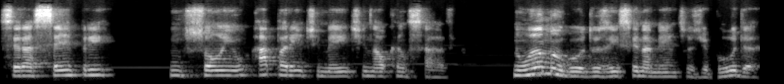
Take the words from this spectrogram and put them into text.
será sempre um sonho aparentemente inalcançável. No âmago dos ensinamentos de Buda,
